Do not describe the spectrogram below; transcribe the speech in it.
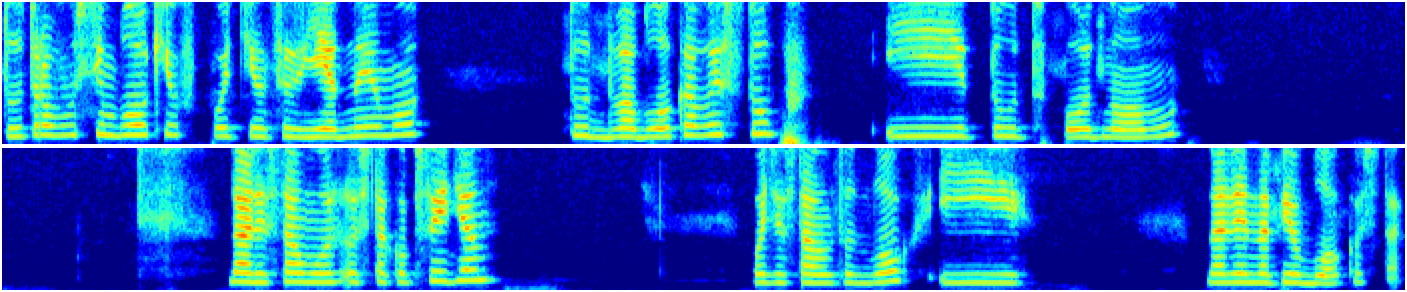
тут робимо 7 блоків, потім це з'єднуємо. Тут два блока виступ, і тут по одному. Далі ставимо ось так обсидіан. Потім ставимо тут блок і далі напівблок ось так.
